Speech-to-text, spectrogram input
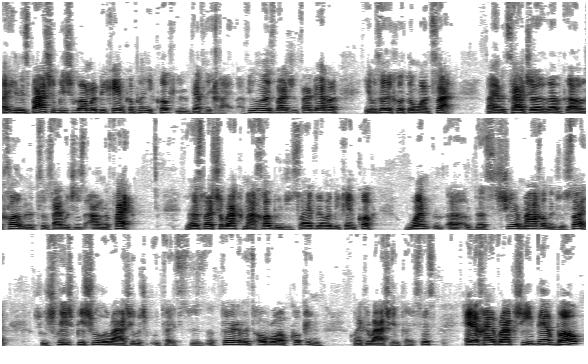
Uh, in his bashal bishul gomer became completely cooked. You're definitely chayiv. I feel his bashal tzad it was only cooked on one side. By him, the two side which is on the fire. No special rak machab in Jerusalem. It only became cooked. One uh, the sheer machab in Jerusalem. Shlish bishul Rashi, which is the third of its overall cooking, according to Rashi and Tosfos. And a chayiv rak sheibeh bo.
